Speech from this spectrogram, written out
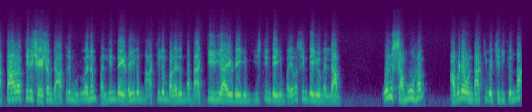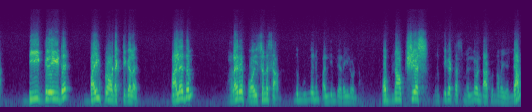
അത്താഴത്തിന് ശേഷം രാത്രി മുഴുവനും പല്ലിന്റെ ഇടയിലും നാക്കിലും വളരുന്ന ബാക്ടീരിയയുടെയും ഈസ്റ്റിന്റെയും വൈറസിന്റെയും എല്ലാം ഒരു സമൂഹം അവിടെ ഉണ്ടാക്കി വച്ചിരിക്കുന്ന ഡീഗ്രേഡ് ബൈ പ്രോഡക്റ്റുകൾ പലതും വളരെ പോയിസണസ് ആണ്. അത് മുഴുവനും പല്ലിന്റെ ഇടയിലുണ്ടാവും. ഒബ്നോക്ഷ്യസ് വൃത്തികെട്ട സ്മെല്ലുണ്ടാക്കുന്നവയെല്ലാം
